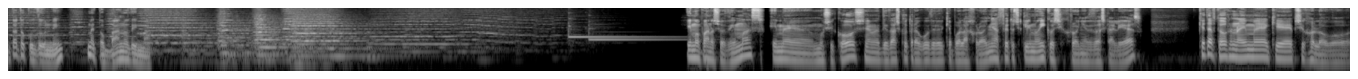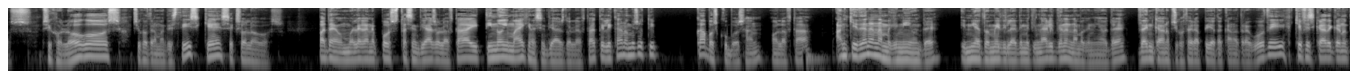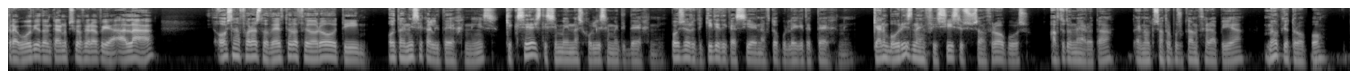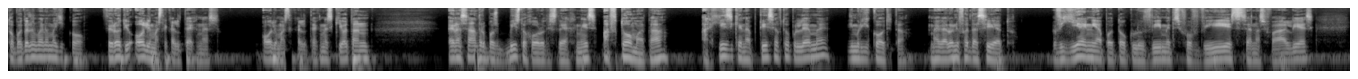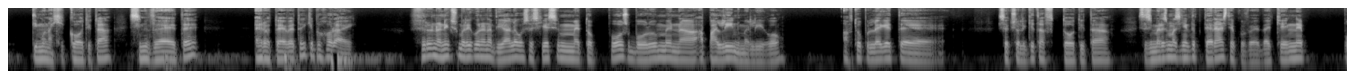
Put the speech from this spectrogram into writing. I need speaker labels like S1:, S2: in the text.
S1: Χτύπα το κουδούνι με τον Πάνο Δήμα.
S2: Είμαι ο Πάνος ο Δήμας, είμαι μουσικός, διδάσκω τραγούδι εδώ και πολλά χρόνια. Φέτος κλείνω 20 χρόνια διδασκαλίας και ταυτόχρονα είμαι και ψυχολόγος. Ψυχολόγος, ψυχοδραματιστής και σεξολόγος. Πάντα μου λέγανε πώς τα συνδυάζω όλα αυτά ή τι νόημα έχει να συνδυάζω όλα αυτά. Τελικά νομίζω ότι κάπως κούμποσαν όλα αυτά. Αν και δεν αναμεγνύονται, η μία δομή δηλαδή με την άλλη δεν αναμεγνύονται. Δεν κάνω ψυχοθεραπεία όταν κάνω τραγούδι και φυσικά δεν κάνω τραγούδι όταν κάνω ψυχοθεραπεία. Αλλά όσον αφορά στο δεύτερο, θεωρώ ότι όταν είσαι καλλιτέχνης και ξέρεις τι σημαίνει να ασχολείσαι με την τέχνη, πόσο ερωτική διαδικασία είναι αυτό που λέγεται τέχνη, και αν μπορείς να εμφυσίσεις στου ανθρώπους αυτό τον έρωτα, ενώ τους ανθρώπους που κάνουν θεραπεία, με όποιο τρόπο, το αποτέλεσμα είναι μαγικό. Θεωρώ ότι όλοι είμαστε καλλιτέχνες. Όλοι είμαστε καλλιτέχνες και όταν ένας άνθρωπος μπει στο χώρο της τέχνης, αυτόματα αρχίζει και αναπτύσσει αυτό που λέμε δημιουργικότητα. Μεγαλώνει η φαντασία του βγαίνει από το κλουβί με τις φοβίες, τις ανασφάλειες, τη μοναχικότητα, συνδέεται, ερωτεύεται και προχωράει. Θέλω να ανοίξουμε λίγο ένα διάλογο σε σχέση με το πώς μπορούμε να απαλύνουμε λίγο αυτό που λέγεται σεξουαλική ταυτότητα. Στις ημέρες μας γίνεται τεράστια κουβέντα και είναι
